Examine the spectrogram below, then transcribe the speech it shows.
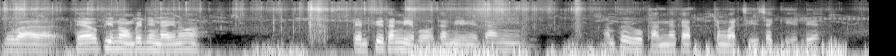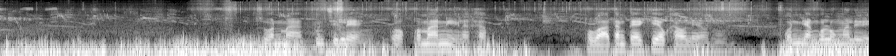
หรือว่าแถวพี่น้องเป็นยังไงเนาะเป็นคือทางเนี้บ่ทางนี้ทางอำเภอขุขันนะครับ จังหวัดศรีสะเกษเด้อส่วนมากมันสิแหลงออกประมาณนี้แหละครับ เพราะว่าตั้งแต่เกี่ยวเขาแล้วนี่ฝนยังบ่ลงมาเลย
